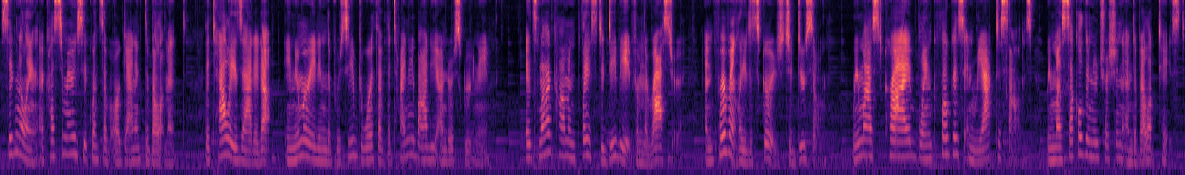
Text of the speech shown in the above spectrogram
signaling a customary sequence of organic development. The tallies added up, enumerating the perceived worth of the tiny body under scrutiny. It's not commonplace to deviate from the roster, and fervently discouraged to do so. We must cry, blink, focus, and react to sounds. We must suckle the nutrition and develop taste.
